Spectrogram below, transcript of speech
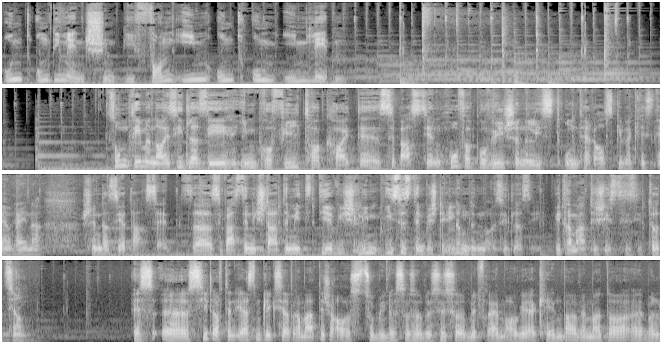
und um die Menschen, die von ihm und um ihn leben? Zum Thema Neusiedlersee im Profiltalk heute Sebastian Hofer, Profiljournalist und Herausgeber Christian Reiner. Schön, dass ihr da seid. Äh, Sebastian, ich starte mit dir. Wie schlimm ist es denn bestellt um den Neusiedlersee? Wie dramatisch ist die Situation? Es äh, sieht auf den ersten Blick sehr dramatisch aus, zumindest. Also das ist äh, mit freiem Auge erkennbar, wenn man da einmal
